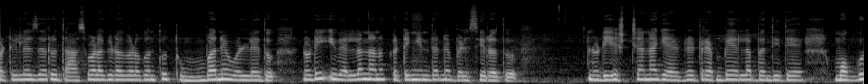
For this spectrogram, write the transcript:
ಫರ್ಟಿಲೈಸರು ದಾಸವಾಳ ಗಿಡಗಳಿಗಂತೂ ತುಂಬಾ ಒಳ್ಳೆಯದು ನೋಡಿ ಇವೆಲ್ಲ ನಾನು ಕಟಿಂಗಿಂದನೇ ಬೆಳೆಸಿರೋದು. ನೋಡಿ ಎಷ್ಟು ಚೆನ್ನಾಗಿ ಎರಡೆರಡು ರೆಂಬೆ ಎಲ್ಲ ಬಂದಿದೆ ಮೊಗ್ಗು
